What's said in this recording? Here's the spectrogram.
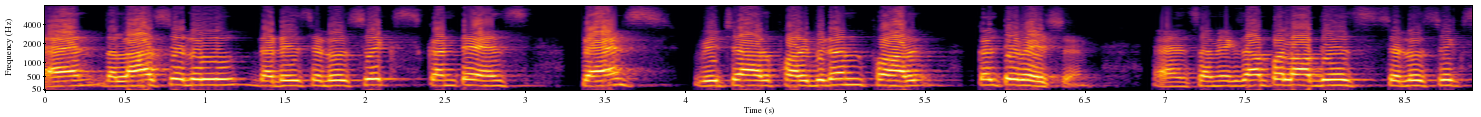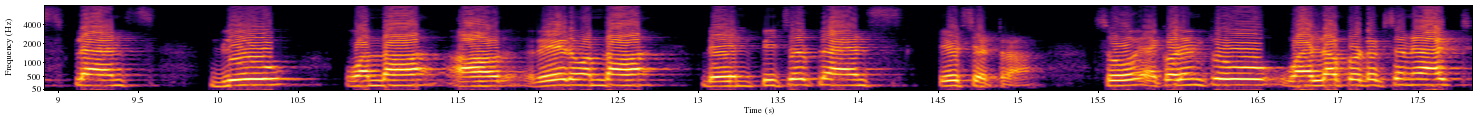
And the last schedule that is schedule 6 contains plants which are forbidden for cultivation. And some example of this schedule 6 plants blue vanda or red vanda, then pitcher plants, etc. So according to Wildlife Protection Act,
